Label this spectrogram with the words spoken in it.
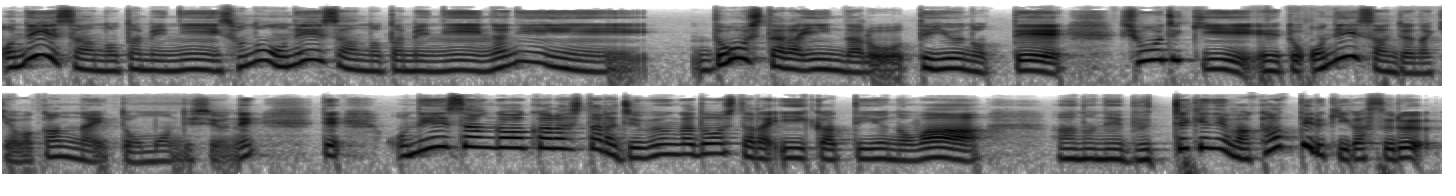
お姉さんのためにそのお姉さんのために何どうしたらいいんだろうっていうのって正直、えーと、お姉さんじゃなきゃ分かんないと思うんですよね。でお姉さん側からしたら自分がどうしたらいいかっていうのはあのねぶっちゃけね分かってる気がする。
